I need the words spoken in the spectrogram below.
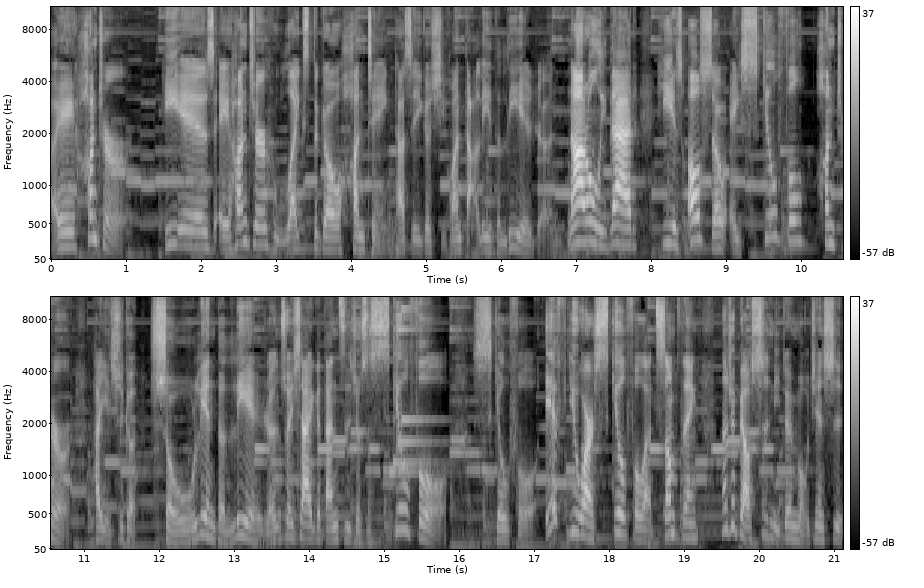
，a hunter。he is a hunter who likes to go hunting. 他是一个喜欢打猎的猎人。Not only that, he is also a skillful hunter. 他也是个熟练的猎人。所以下一个单词就是 skillful. Skillful. If you are skillful at something, 那就表示你对某件事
